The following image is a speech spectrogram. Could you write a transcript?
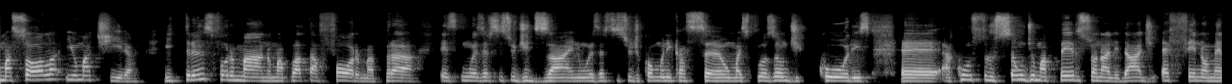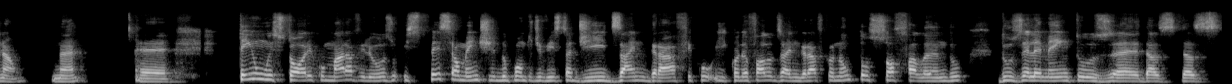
uma sola e uma tira, e transformar numa plataforma para um exercício de design, um exercício de comunicação, uma explosão de cores, é, a construção de uma personalidade é fenomenal, né? É, tem um histórico maravilhoso, especialmente do ponto de vista de design gráfico. E quando eu falo design gráfico, eu não estou só falando dos elementos é, das, das,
